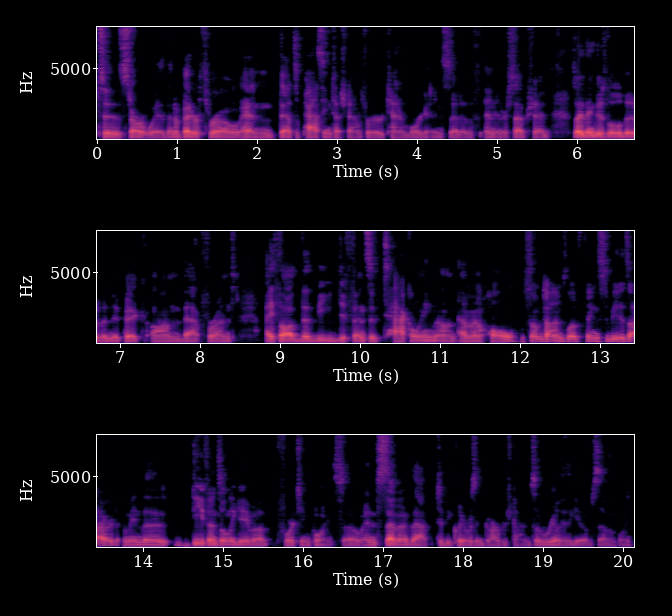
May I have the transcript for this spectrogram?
to start with, and a better throw, and that's a passing touchdown for Tanner Morgan instead of an interception. So I think there's a little bit of a nitpick on that front. I thought that the defensive tackling on Evan Hull sometimes left things to be desired. I mean, the defense only gave up 14 points, so and seven of that, to be clear, was in garbage time. So really, they gave up seven points.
